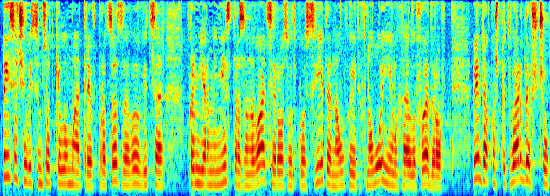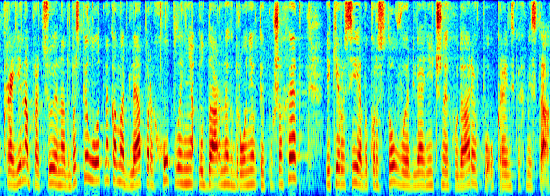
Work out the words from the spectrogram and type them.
1800 кілометрів. Про це заявив віце-прем'єр-міністр з інновацій, розвитку освіти, науки і технології Михайло Федоров. Він також підтвердив, що Україна працює над безпілотниками для перехоплення ударних дронів типу шахет, які Росія використовує для нічних ударів по українських містах.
